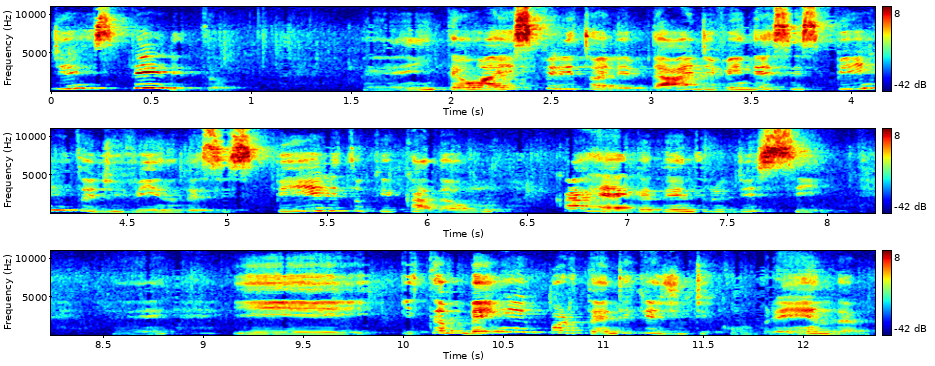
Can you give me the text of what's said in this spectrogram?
de espírito. É, então a espiritualidade vem desse espírito divino, desse espírito que cada um carrega dentro de si. Né? E, e também é importante que a gente compreenda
